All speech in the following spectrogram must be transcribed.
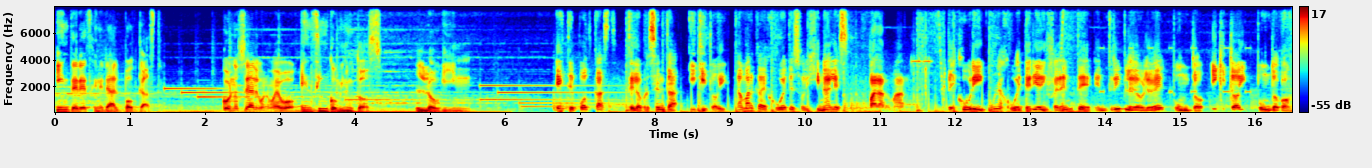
Interés General Podcast. Conoce algo nuevo en 5 minutos. Login. Este podcast te lo presenta Ikitoy, la marca de juguetes originales para armar. Descubrí una juguetería diferente en www.ikitoy.com.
